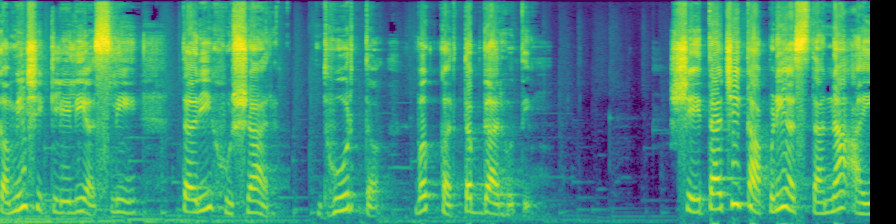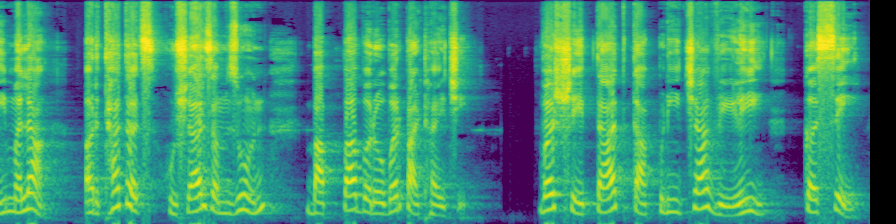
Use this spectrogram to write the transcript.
कमी शिकलेली असली तरी हुशार धूर्त व कर्तबगार होती. शेताची कापणी असताना आई मला अर्थातच हुशार समजून बाप्पाबरोबर पाठवायची. व शेतात कापणीच्या वेळी कसे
